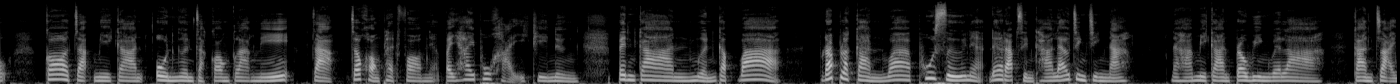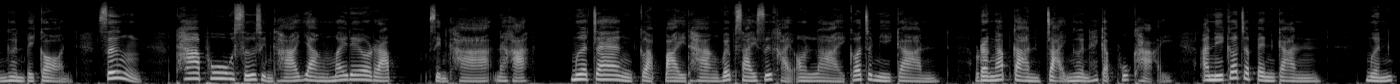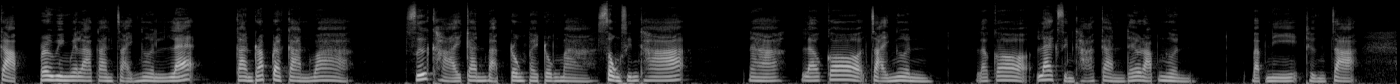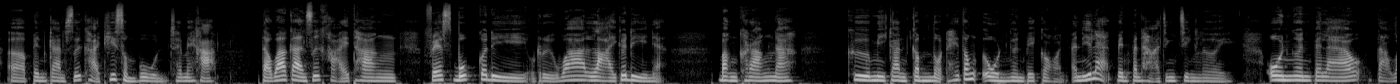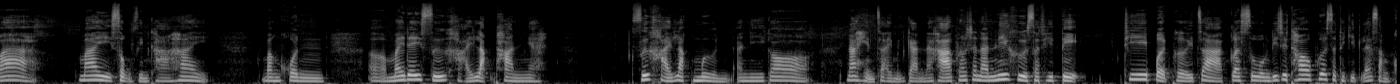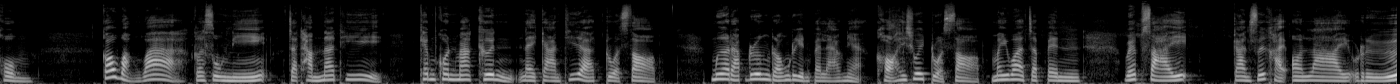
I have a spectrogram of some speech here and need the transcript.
ก็จะมีการโอนเงินจากกองกลางนี้ จากเจ้าของแพลตฟอร์มเนี่ยไปให้ผู้ขายอีกทีหนึ่ง เป็นการเหมือนกับว่า รับประกันว่าผู้ซื้อเนี่ยได้รับสินค้าแล้วจริง ๆ นะนะคะมีการประวิงเวลาการจ่ายเงินไปก่อน ซึ่งถ้าผู้ซื้อสินค้ายังไม่ได้รับสินค้านะคะ เมื่อแจ้งกลับไปทางเว็บไซต์ซื้อขายออนไลน์ ก็จะมีการระงับการจ่ายเงินให้กับผู้ขาย อันนี้ก็จะเป็นการเหมือนกับประวิงเวลาการจ่ายเงินและ การรับประกันว่า ซื้อขายกันแบบตรงไปตรงมา ส่งสินค้านะคะแล้วก็จ่ายเงิน แล้วก็แลกสินค้ากันได้รับเงิน แบบนี้ถึงจะเเป็นการซื้อขายที่สมบูรณ์ใช่ไหมคะ แต่ว่าการซื้อขายทาง Facebook ก็ดี หรือว่า Line ก็ดีเนี่ย บางครั้งนะคือมีการกำหนดให้ต้องโอนเงินไปก่อน อันนี้แหละเป็นปัญหาจริง ๆ เลย โอนเงินไปแล้ว แต่ว่าไม่ส่งสินค้าให้ บางคน ไม่ได้ซื้อขายหลักพันไง ซื้อขายหลักหมื่น อันนี้ก็น่าเห็นใจเหมือนกันนะคะ เพราะฉะนั้นนี่คือสถิติที่เปิดเผยจากกระทรวงดิจิทัล เพื่อเศรษฐกิจและสังคม ก็หวังว่ากระทรวงนี้จะทำหน้าที่เข้มข้นมากขึ้นในการที่จะตรวจสอบ เมื่อรับเรื่องร้องเรียนไปแล้วเนี่ย ขอให้ช่วยตรวจสอบ ไม่ว่าจะเป็นเว็บไซต์ การซื้อขายออนไลน์ หรือ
